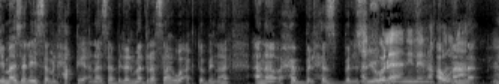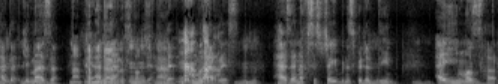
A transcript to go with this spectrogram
لماذا ليس من حقي أن أذهب إلى المدرسة وأكتب هناك؟ أنا أحب الحزب الشيوعي الفلاني لنقول أو أن نعم. هذا لماذا؟ نعم كمدرس طبعا. نعم. للمدرس. نعم هذا نفس الشيء بالنسبة للدين. أي مظهر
